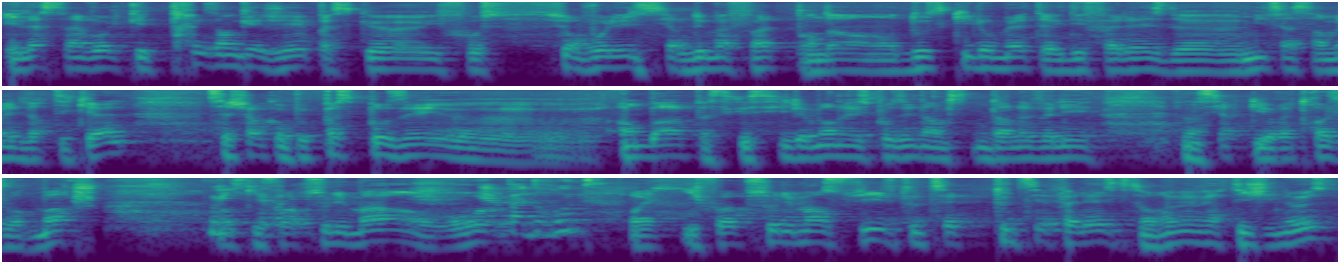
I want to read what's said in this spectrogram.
Et là, c'est un vol qui est très engagé parce qu'il faut survoler le cirque du Mafat pendant 12 km avec des falaises de 1500 mètres verticales, sachant qu'on ne peut pas se poser euh, en bas parce que si jamais on allait se poser dans, la vallée d'un cirque, il y aurait 3 jours de marche. Donc il faut absolument. Il n'y a pas de route. Ouais, il faut absolument suivre toutes ces falaises qui sont vraiment vertigineuses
